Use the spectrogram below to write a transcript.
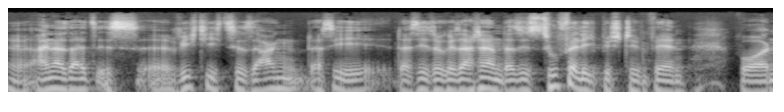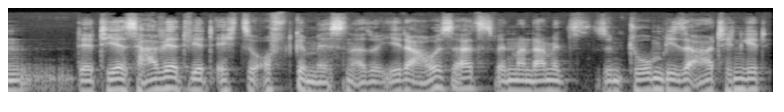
Äh, einerseits ist äh, wichtig zu sagen, dass Sie, dass Sie so gesagt haben, das ist zufällig bestimmt werden worden. Der TSH-Wert wird echt so oft gemessen. Also jeder Hausarzt, wenn man da mit Symptomen dieser Art hingeht,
